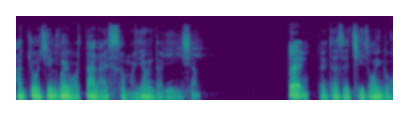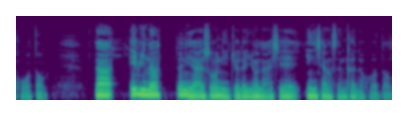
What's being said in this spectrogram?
它究竟为我带来什么样的影响？对对，这是其中一个活动。那 A B 呢？对你来说，你觉得有哪些印象深刻的活动？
